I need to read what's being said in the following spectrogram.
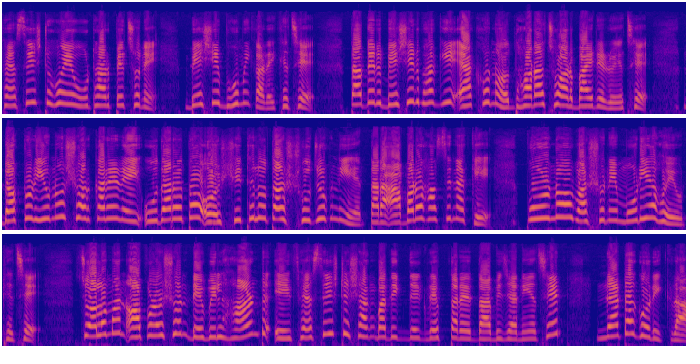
ফ্যাসিস্ট হয়ে ওঠার পেছনে বেশি ভূমিকা রেখেছে। তাদের বেশিরভাগই এখনও ধরাছোঁয়ার বাইরে রয়েছে। ডক্টর ইউনুস সরকারের এই উদারতা ও শিথিলতার সুযোগ নিয়ে তারা আবারও হাসিনাকে পূর্ণ বাসনে মরিয়া হয়ে উঠেছে। চলমান অপারেশন ডেভিল হান্ট, এই ফ্যাসিস্ট সাংবাদিকদের গ্রেপ্তারের দাবি জানিয়েছেন ন্যাটাগরিকরা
